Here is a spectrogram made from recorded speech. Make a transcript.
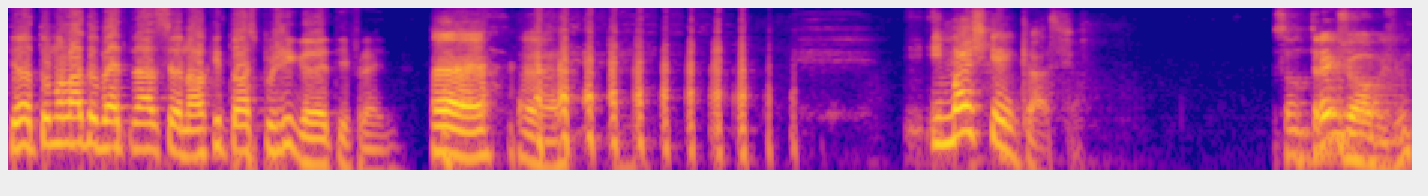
Tem uma turma lá do Beto Nacional que torce pro gigante, Fred. É, é. e mais quem, Cássio? São três jogos, viu?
